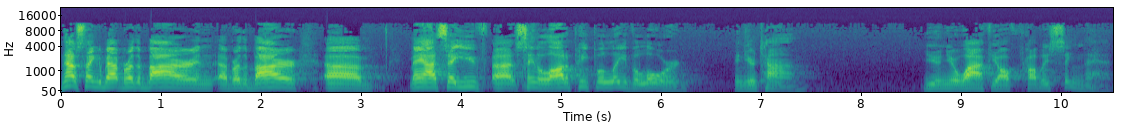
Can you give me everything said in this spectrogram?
Now I was thinking about Brother Byer and uh, Brother Byer, man, I'd say you've uh, seen a lot of people leave the Lord in your time. You and your wife, y'all have probably seen that.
